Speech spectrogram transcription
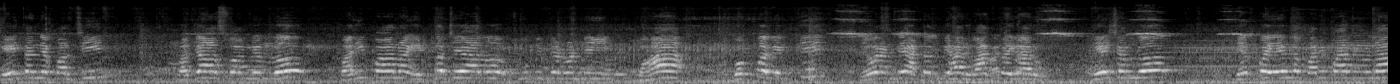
చైతన్యపరిచి ప్రజాస్వామ్యంలో పరిపాలన ఎట్లా చేయాలో చూపించినటువంటి మహా గొప్ప వ్యక్తి ఎవరంటే అటల్ బిహారీ వాజ్పేయి గారు. దేశంలో డెబ్బై ఏళ్ళ పరిపాలనలో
